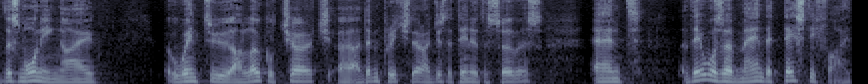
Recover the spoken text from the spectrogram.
this morning I went to our local church. Uh, I didn't preach there, I just attended the service. And there was a man that testified.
